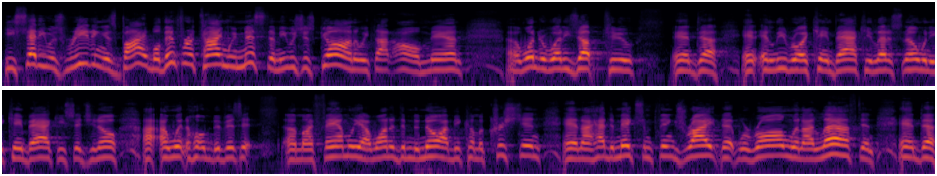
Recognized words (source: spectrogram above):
he said he was reading his Bible. Then for a time we missed him. He was just gone. And we thought, oh man, I wonder what he's up to. And, uh, and, and, Leroy came back. He let us know when he came back. He said, You know, I, I went home to visit uh, my family. I wanted them to know I'd become a Christian, and I had to make some things right that were wrong when I left. And, and uh,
